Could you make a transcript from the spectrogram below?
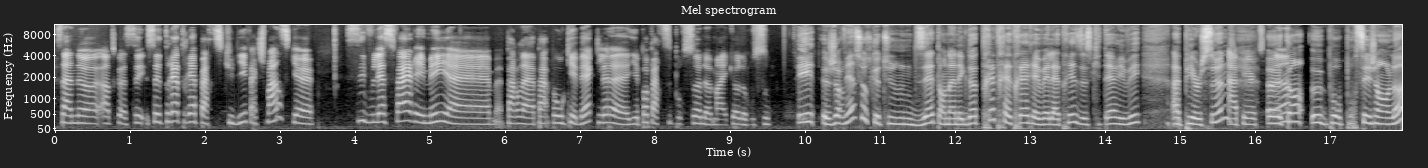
Ça n'a, en tout cas, c'est c'est très très particulier. Fait que je pense que s'il voulait se faire aimer euh, par la par- au Québec, là, il est pas parti pour ça, le Michael Rousseau. Et je reviens sur ce que tu nous disais, ton anecdote très, très, très révélatrice de ce qui t'est arrivé à Pearson. À Pearson. Euh, quand pour pour ces gens-là,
